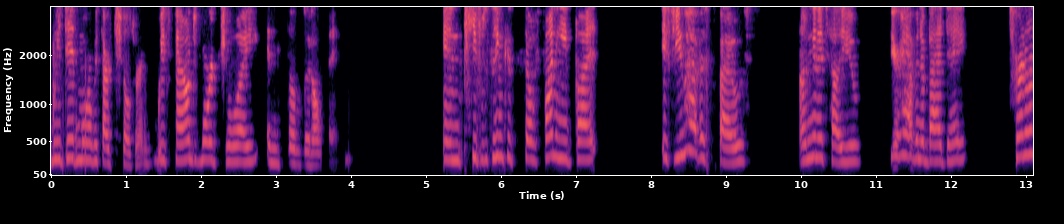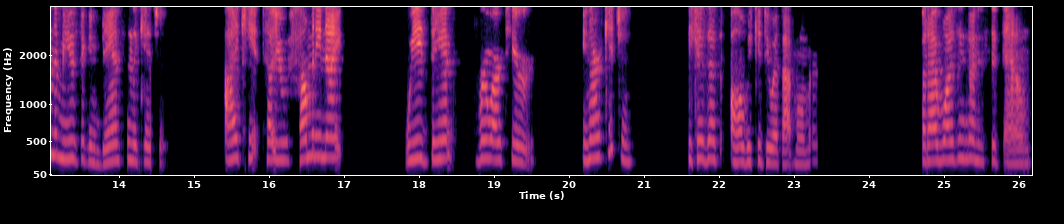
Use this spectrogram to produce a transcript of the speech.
we did more with our children. We found more joy in the little things. And people think it's so funny, but if you have a spouse, I'm going to tell you, you're having a bad day, turn on the music and dance in the kitchen. I can't tell you how many nights we danced through our tears in our kitchen because that's all we could do at that moment. But I wasn't going to sit down.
